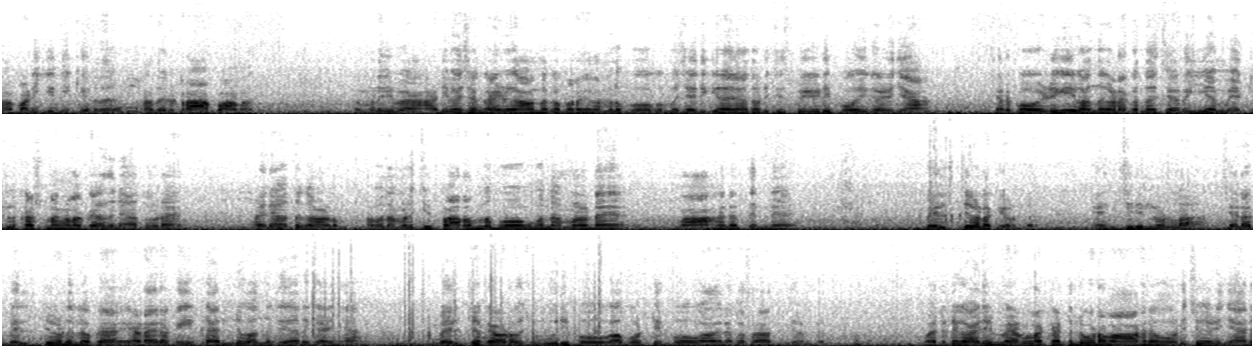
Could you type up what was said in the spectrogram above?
ആ പണിക്ക് നിൽക്കരുത്. അതൊരു ട്രാപ്പാണ്. നമ്മൾ ഈ അടിവശം കഴുകാമെന്നൊക്കെ പറഞ്ഞ് നമ്മൾ പോകുമ്പോൾ ശരിക്കും അതിനകത്തോട് ഇച്ചിരി സ്പീഡിൽ പോയി കഴിഞ്ഞാൽ ചിലപ്പോൾ ഒഴുകി വന്ന് കിടക്കുന്ന ചെറിയ മെറ്റൽ കഷ്ണങ്ങളൊക്കെ അതിനകത്തൂടെ അതിനകത്ത് കാണും. അപ്പോൾ നമ്മൾ ഇച്ചിരി പറന്ന് പോകുമ്പോൾ നമ്മളുടെ വാഹനത്തിന്റെ ബെൽറ്റുകളൊക്കെ ഉണ്ട്. എഞ്ചിനിലുള്ള ചില ബെൽറ്റുകളിലൊക്കെ ഇടയിലൊക്കെ ഈ കല്ല് വന്ന് കയറി കഴിഞ്ഞാൽ ബെൽറ്റൊക്കെ അവിടെ ചൂരി പോവുക പൊട്ടിപ്പോവുക അതിനൊക്കെ സാധ്യതയുണ്ട്. മറ്റൊരു കാര്യം വെള്ളക്കെട്ടിലൂടെ വാഹനം ഓടിച്ചു കഴിഞ്ഞാൽ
